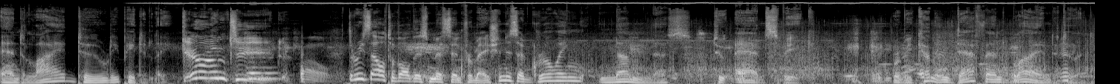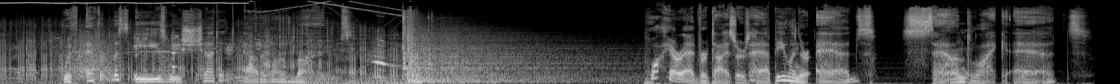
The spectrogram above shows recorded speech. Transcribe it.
and lied to repeatedly. Guaranteed. The result of all this misinformation is a growing numbness to ad speak. We're becoming deaf and blind to it. With effortless ease, we shut it out of our minds. Why are advertisers happy when their ads sound like ads?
